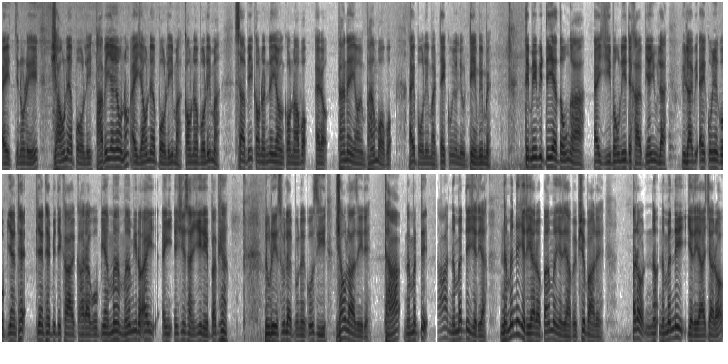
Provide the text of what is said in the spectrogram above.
အဲ့ကျွန်တော်တွေရောင်းတဲ့အပေါ်လေးဘာပဲရောင်းရောင်းနော်အဲ့ရောင်းတဲ့အပေါ်လေးမှာကောင်တာပေါ်လေးမှာစပြီးကောင်တာနဲ့ရောင်းကောင်တာပေါ့အဲ့တော့ဘန်းနဲ့ရောင်းဘန်းပေါ်ပေါ့အဲ့ပေါ်လေးမှာတိတ်ကုန်းရက်လေးကိုတင်ပေးမယ်တင်ပေးပြီးတရက်သုံးကအဲ့ရီပုံလေးတစ်ခါပြန်ယူလာယူလာပြီးအဲ့ကုန်းရက်ကိုပြန်ထက်ပြန်ထက်ပြီးတစ်ခါဂါရာကိုပြန်မှန်းမှန်းပြီးတော့အဲ့အဲ့အရှိဆိုင်ရှိတွေပတ်ဖြန်းလူတွေဆွေးလိုက်ပြုံးနေကိုစီရောက်လာစေတယ် ဒါနံပါတ်1ဒါနံပါတ်1ရတရားနံပါတ်2ရတရားတော့ပန်းမှန်ရတရားပဲဖြစ်ပါတယ်အဲ့တော့နံပါတ်2ရတရားကြတော့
